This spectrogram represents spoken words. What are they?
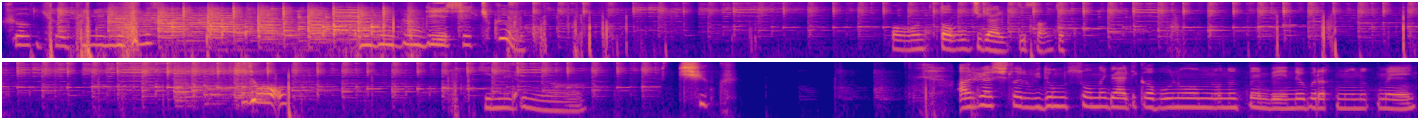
Şu an bir şarkıyı Dün dün dün diye ses çıkıyor mu? Babam davulcu geldi sanki. Ya. Yenildim ya. Çık. Arkadaşlar videomuzun sonuna geldik. Abone olmayı unutmayın. Beğeni bırakmayı unutmayın.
